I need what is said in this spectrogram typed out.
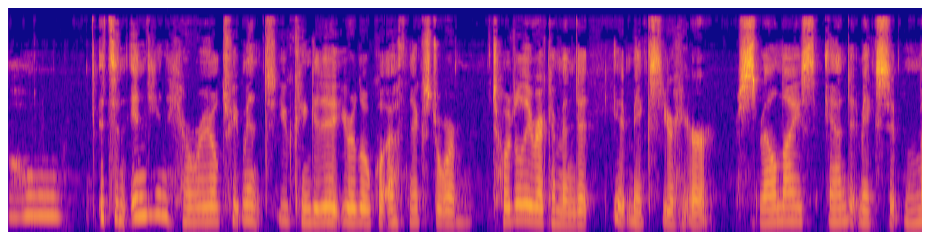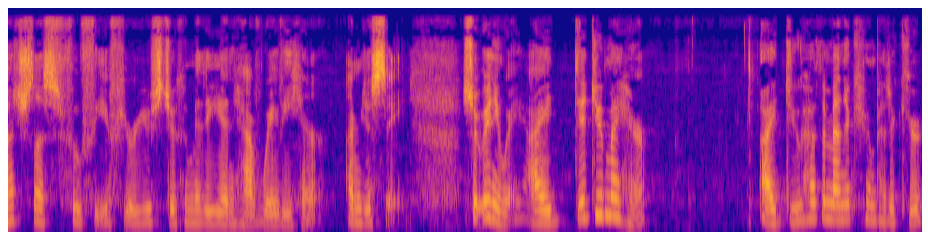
oh, it's an Indian hair oil treatment. You can get it at your local ethnic store. Totally recommend it. It makes your hair smell nice and it makes it much less foofy if you're used to humidity and have wavy hair. I'm just saying. So, anyway, I did do my hair. I do have the manicure and pedicure,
